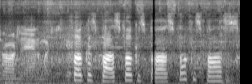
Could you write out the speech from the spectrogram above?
Charge the animal. Just get Focus boss, focus boss, focus boss.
